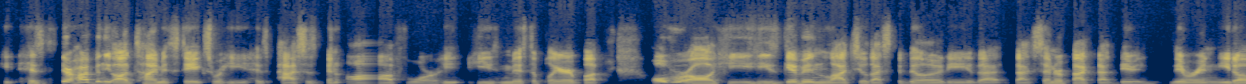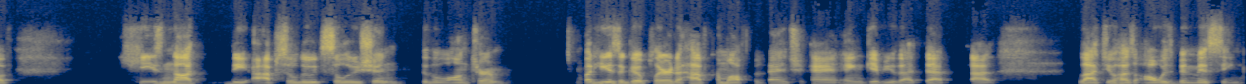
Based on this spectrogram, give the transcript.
He, his there have been the odd time mistakes where he his pass has been off or he he's missed a player, but overall he he's given Lazio that stability that that center back that they they were in need of. He's not the absolute solution to the long term, but he is a good player to have come off the bench and, and give you that depth that Lazio has always been missing.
